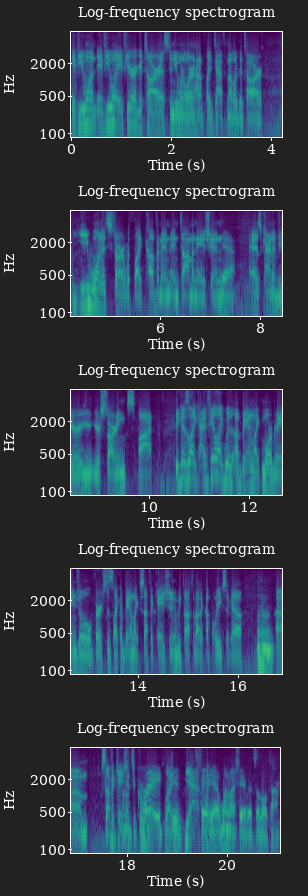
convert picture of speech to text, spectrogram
if you want if you want if you're a guitarist and you want to learn how to play death metal guitar. You want to start with like Covenant and Domination Yeah. as kind of your, your your starting spot because like I feel like with a band like Morbid Angel versus like a band like Suffocation who we talked about a couple weeks ago Mhm. um Suffocation's of- great like Dude, yeah fa- like, yeah, one of my favorites of all time.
